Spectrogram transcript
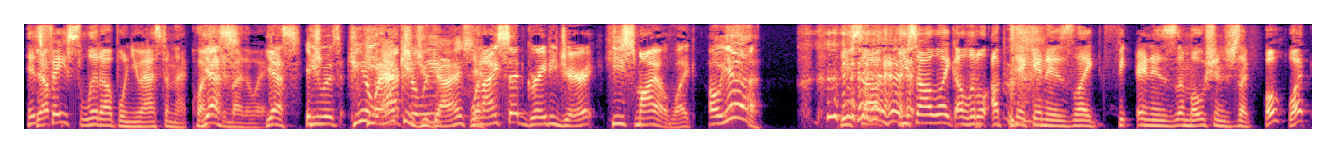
His Yep. face lit up when you asked him that question, Yes, by the way. Yes, It's he was. Geno he Atkins, you actually, guys. When Yeah. I said Grady Jarrett, he smiled like, "Oh yeah." You saw you saw like a little uptick in his like in his emotions, just like, oh, what?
